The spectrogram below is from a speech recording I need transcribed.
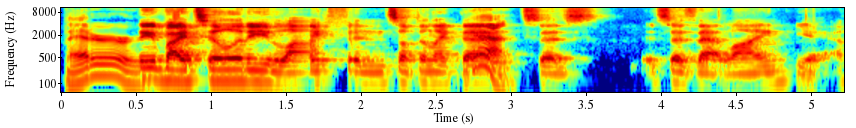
better. Or, I think vitality, life, and something like that. Yeah. It says it says that line. Yeah,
